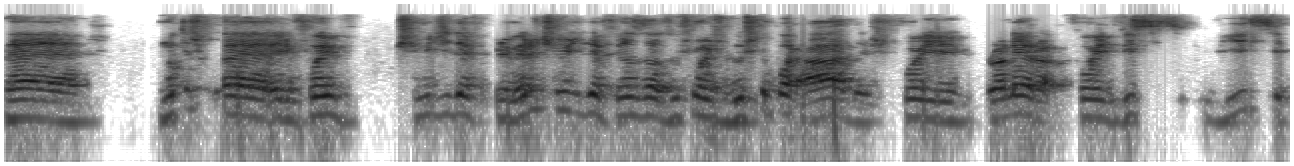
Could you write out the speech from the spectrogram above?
é, muitas, é, ele foi time de primeiro time de defesa das últimas duas temporadas, foi runner, foi vice, vice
